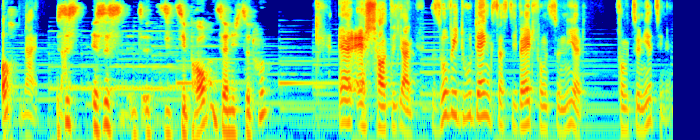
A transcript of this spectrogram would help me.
Doch. nein. Es ist, es ist, sie, sie brauchen es ja nicht zu tun. Er, er schaut dich an. So wie du denkst, dass die Welt funktioniert, funktioniert sie nicht.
